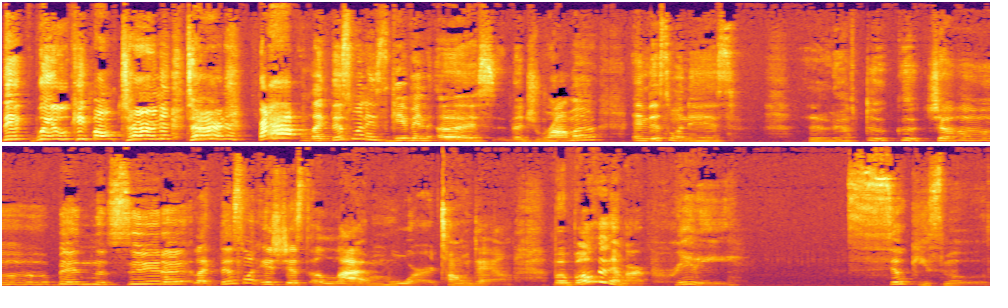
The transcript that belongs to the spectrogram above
big wheel keep on turning, turning. Like this one is giving us the drama and this one is left a good job in the city. Like this one is just a lot more toned down. But both of them are pretty silky smooth.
